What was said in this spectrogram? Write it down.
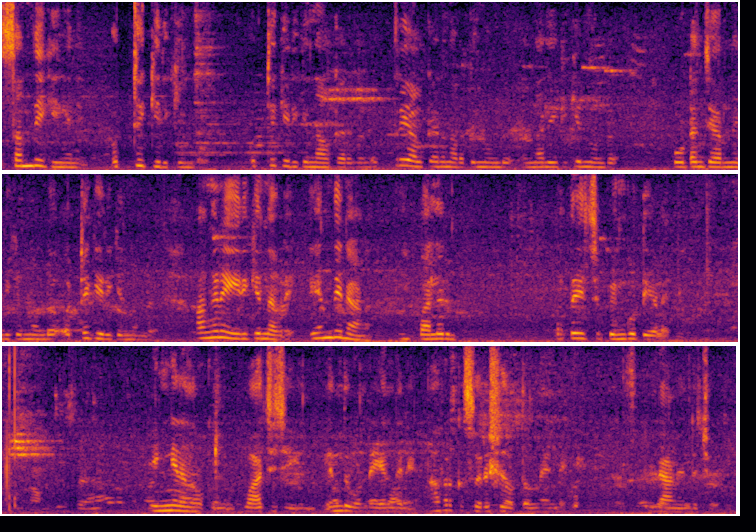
സന്ധ്യയ്ക്ക് ഇങ്ങനെ ഒറ്റയ്ക്കിരിക്കുമ്പോൾ ഒറ്റയ്ക്കിരിക്കുന്ന ആൾക്കാരെ കണ്ട് ഒത്തിരി ആൾക്കാർ നടക്കുന്നുണ്ട് എന്നാൽ ഇരിക്കുന്നുണ്ട്. കൂട്ടം ചേർന്നിരിക്കുന്നുണ്ട് ഒറ്റയ്ക്കിരിക്കുന്നുണ്ട്. അങ്ങനെ ഇരിക്കുന്നവരെ എന്തിനാണ് ഈ പലരും പ്രത്യേകിച്ച് പെൺകുട്ടികളെ ഇങ്ങനെ നോക്കുന്നു വാച്ച് ചെയ്യുന്നു? എന്തുകൊണ്ട് എന്തിന്? അവർക്ക് സുരക്ഷിതത്വം വേണ്ടേ? ഇതാണ് എന്റെ ചോദ്യം.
